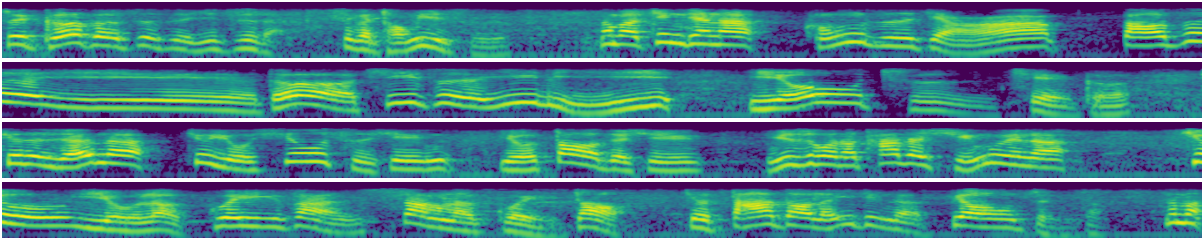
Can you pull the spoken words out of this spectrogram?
所以格和致是一致的，是个同义词。那么今天呢，孔子讲导致以德，妻之以礼，由此切格。就是人呢，就有羞耻心，有道德心，于是乎呢，他的行为呢，就有了规范，上了轨道，就达到了一定的标准的。那么，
